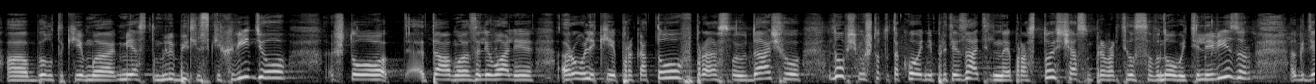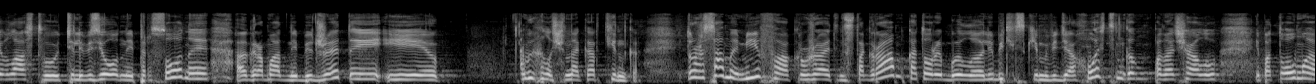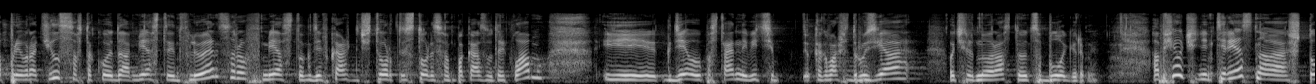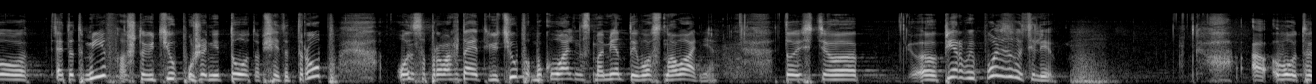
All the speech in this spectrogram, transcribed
э, был таким э, местом любительских видео, что э, там заливали ролики про котов, про свою дачу. Ну, в общем, что-то такое непритязательное, простое. Сейчас он превратился в новый телевизор, где властвуют телевизионные персоны, громадные бюджеты и выхолощенная картинка. То же самое миф окружает Инстаграм, который был любительским видеохостингом поначалу, и потом превратился в такое да, место инфлюенсеров, место, где в каждой четвертой сторис вам показывают рекламу, и где вы постоянно видите, как ваши друзья в очередной раз становятся блогерами. Вообще очень интересно, что этот миф, что YouTube уже не тот, вообще этот троп, он сопровождает YouTube буквально с момента его основания. То есть э, Э, первые пользователи, а, вот,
